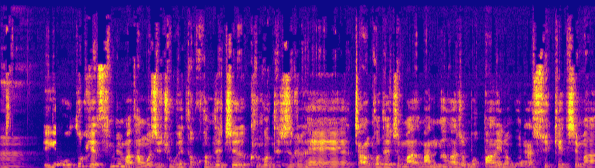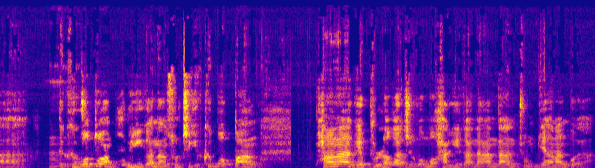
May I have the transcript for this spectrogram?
음. 이게 어떻게 3일마다 한 번씩 조개터 컨텐츠 큰 컨텐츠를 해 작은 컨텐츠 마- 만나가지고 먹방 이런 건 할 수 있겠지만 근데 음. 그것 또한 분위기가 난 솔직히 그 먹방 편안하게 불러가지고 뭐 하기가 난 난 좀 미안한 거야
